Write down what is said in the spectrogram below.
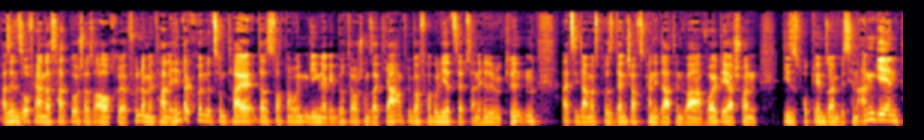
Also insofern, das hat durchaus auch äh, fundamentale Hintergründe zum Teil, dass es doch nach unten ging. Da wird ja auch schon seit Jahren drüber fabuliert. Selbst eine Hillary Clinton, als sie damals Präsidentschaftskandidatin war, wollte ja schon dieses Problem so ein bisschen angehen.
